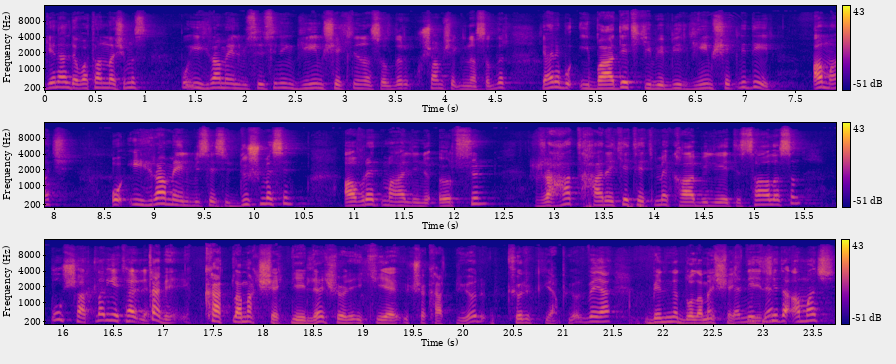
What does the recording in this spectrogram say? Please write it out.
Genelde vatandaşımız bu ihram elbisesinin giyim şekli nasıldır, kuşam şekli nasıldır? Yani bu ibadet gibi bir giyim şekli değil. Amaç o ihram elbisesi düşmesin, avret mahallini örtsün, rahat hareket etme kabiliyeti sağlasın. Bu şartlar yeterli. Tabii katlamak şekliyle şöyle ikiye üçe katlıyor, körük yapıyor veya beline dolama Yani şekliyle neticede amaç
